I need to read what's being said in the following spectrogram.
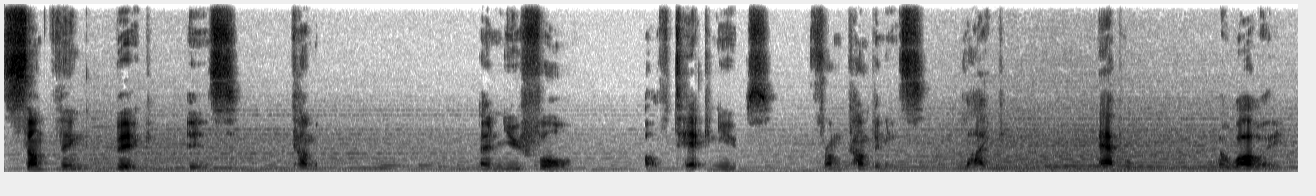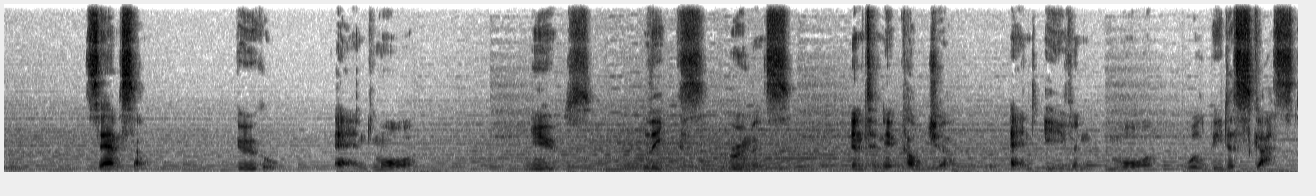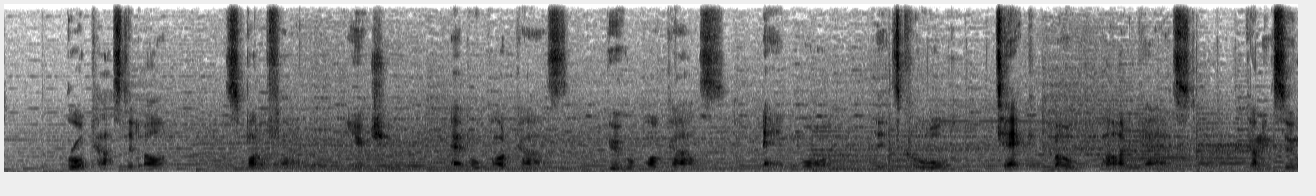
Something big is coming. A new form of tech news from companies like Apple, Huawei, Samsung, Google, and more. News, leaks, rumors, internet culture, and even more will be discussed, broadcasted on Spotify, YouTube, Apple Podcasts, Google Podcasts, and more. It's called Tech Mode Podcast. Coming soon.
